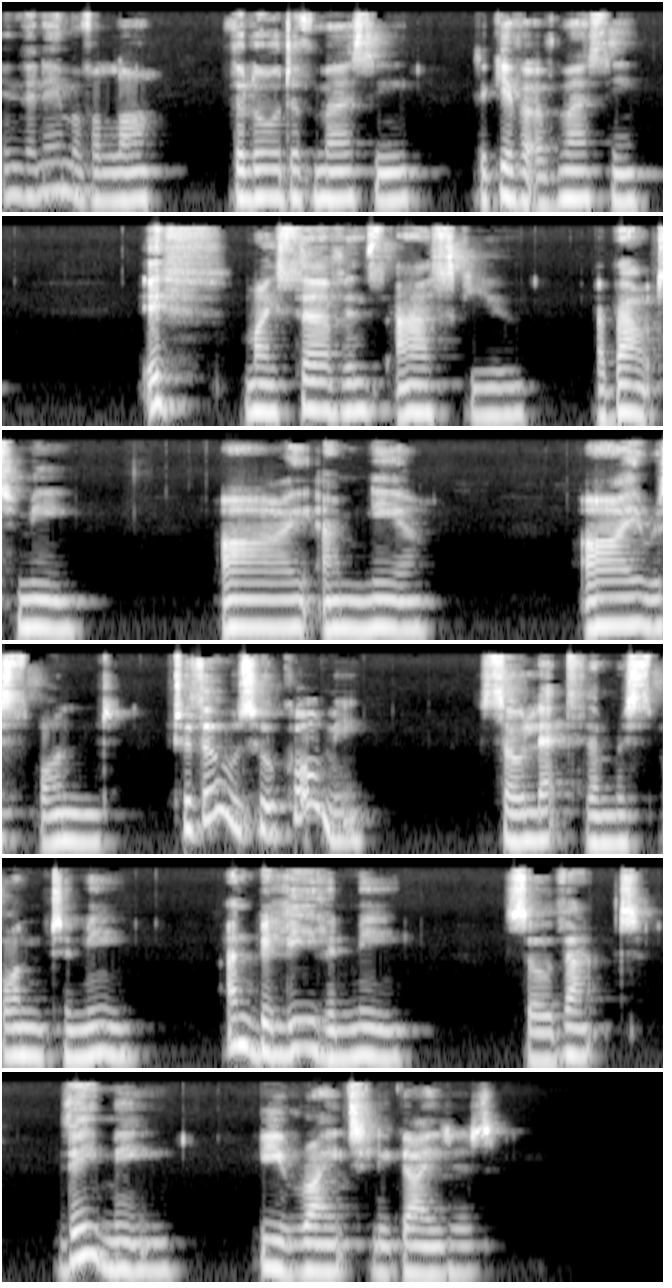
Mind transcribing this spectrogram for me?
In the name of Allah, the Lord of mercy, the giver of mercy. If my servants ask you about me, I am near. I respond to those who call me. So let them respond to me and believe in me so that they may be rightly guided.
